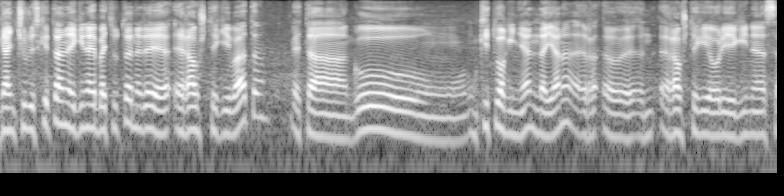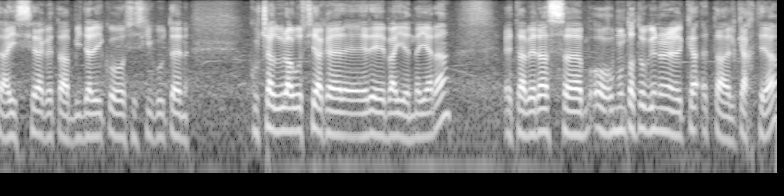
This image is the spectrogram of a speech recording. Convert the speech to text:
Gantxurizketan egin nahi baitzuten ere erraustegi bat, eta gu unkitua ginen, daian, erraustegi hori eginez aizeak eta bidaliko zizkikuten kutsadura guztiak ere bai endaiara. Eta beraz, eh, hor muntatu ginen eta elkartea,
